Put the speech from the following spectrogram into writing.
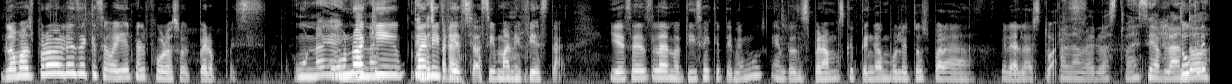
Lo más probable es de que se vayan al Foro Sol, pero pues Una, uno una aquí manifiesta, esperanza. sí manifiesta. Y esa es la noticia que tenemos. Entonces esperamos que tengan boletos para ver a las Twice. Para ver las Twice y ¿Tú, hablando... cre-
